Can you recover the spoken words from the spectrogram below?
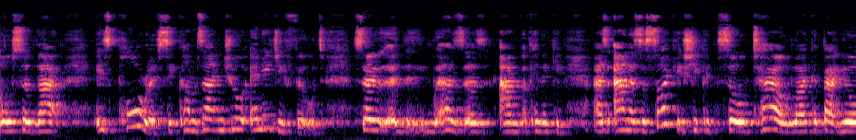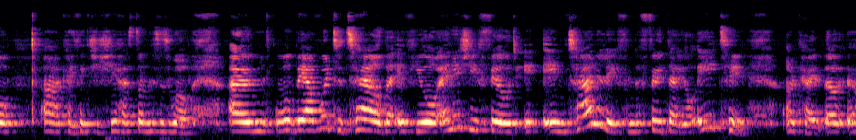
Also, that is porous. It comes out into your energy field. So, uh, as as Anne, okay, thank you. As Anne, as a psychic, she could sort of tell like about your. Uh, okay, thank you. She has done this as well. Um, will be able to tell that if your energy field internally from the food that you're eating. Okay, uh,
